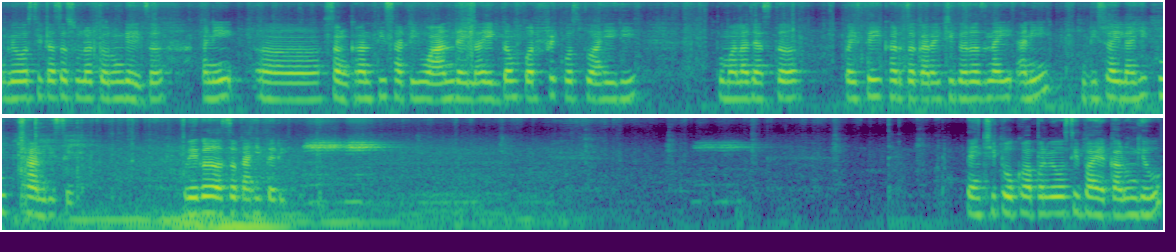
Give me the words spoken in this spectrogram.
व्यवस्थित असं सुलट करून घ्यायचं. आणि संक्रांतीसाठी वाण द्यायला एकदम परफेक्ट वस्तू आहे ही. तुम्हाला जास्त पैसेही खर्च करायची गरज नाही आणि दिसायलाही खूप छान दिसेल. वेगळं असं काहीतरी. त्यांची टोकं आपण व्यवस्थित बाहेर काढून घेऊ.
